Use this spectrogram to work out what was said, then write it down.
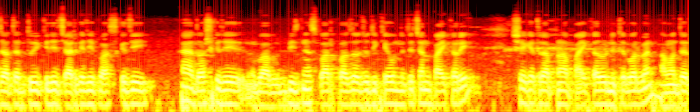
যাদের দুই কেজি চার কেজি পাঁচ কেজি হ্যাঁ দশ কেজি বা বিজনেস পারপাজে যদি কেউ নিতে চান পাইকারি, সেক্ষেত্রে আপনারা পাইকারও নিতে পারবেন। আমাদের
